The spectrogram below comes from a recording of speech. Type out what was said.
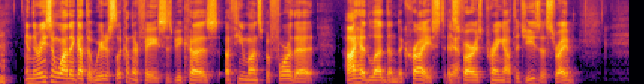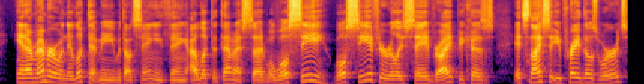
and the reason why they got the weirdest look on their face is because a few months before that, I had led them to Christ as yeah. far as praying out to Jesus, right? And I remember when they looked at me without saying anything, I looked at them and I said, Well, we'll see. We'll see if you're really saved, right? Because it's nice that you prayed those words,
